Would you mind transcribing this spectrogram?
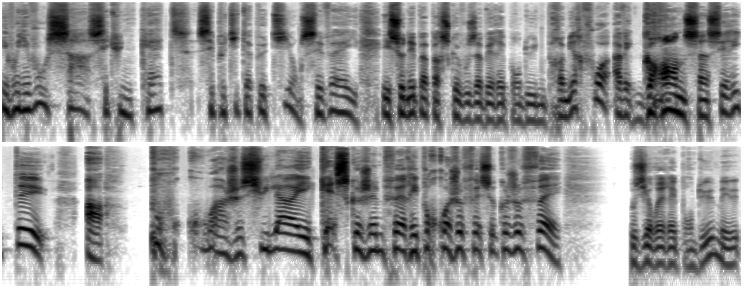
Et voyez-vous, ça, c'est une quête, c'est petit à petit, on s'éveille. Et ce n'est pas parce que vous avez répondu une première fois, avec grande sincérité, à pourquoi je suis là et qu'est-ce que j'aime faire et pourquoi je fais ce que je fais? Vous y aurez répondu, mais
